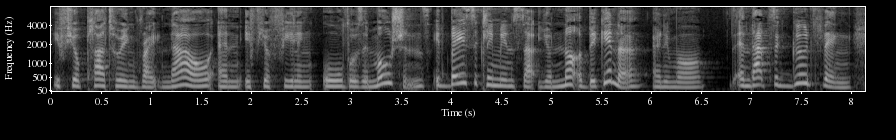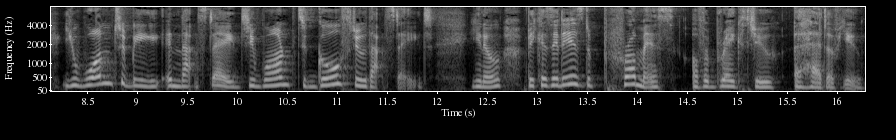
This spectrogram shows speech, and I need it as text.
If you're plateauing right now and if you're feeling all those emotions, it basically means that you're not a beginner anymore. And that's a good thing. You want to be in that stage. You want to go through that stage, you know, because it is the promise of a breakthrough ahead of you.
